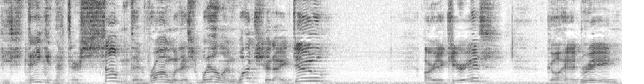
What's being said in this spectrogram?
And he's thinking that there's something wrong with his will, and what should I do? Are you curious? Go ahead and read.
